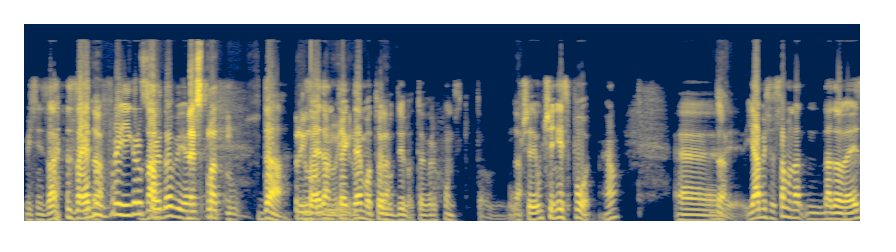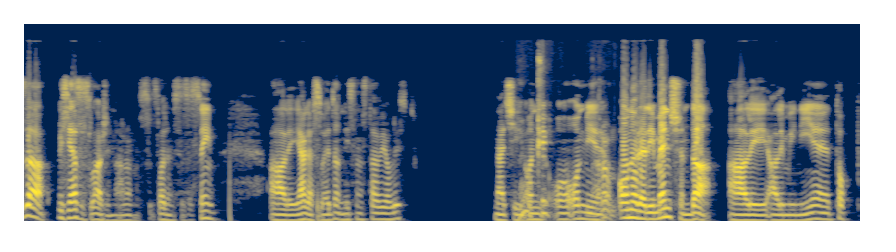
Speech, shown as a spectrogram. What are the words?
Mislim, za, za jednu Da, free igru za koju dobiješ... Besplatnu. Da, za jedan tek igru, demo to je da. ludilo, to je vrhunski. To uopće, uopće nije sporno. Jel? E, Da. ja bi se samo na- nadovezao, mislim ja se slažem naravno, slažem se sa svim, ali ja ga svejedno nisam stavio u listu. Znači, No, on, okej, on, on mi je naravno. honorary mention, da, ali, ali mi nije top.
